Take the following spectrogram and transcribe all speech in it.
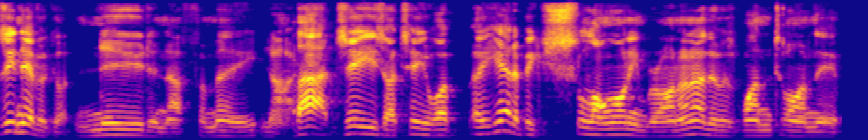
because he never got nude enough for me. No. But geez, I tell you what, he had a big schlong on him, Brian. I know there was one time there,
